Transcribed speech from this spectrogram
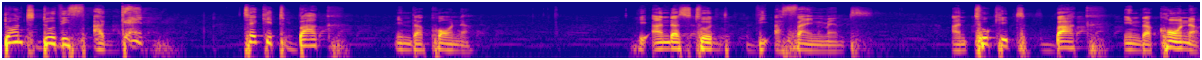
don't do this again. Take it back in the corner. He understood the assignment and took it back in the corner.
